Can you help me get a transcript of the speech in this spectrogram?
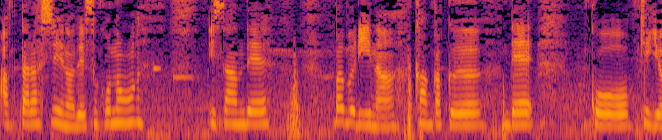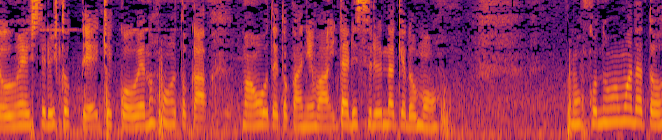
あったらしいのでそこの遺産でバブリーな感覚でこう企業を運営してる人って結構上の方とか、まあ、大手とかにはいたりするんだけどももうこのままだと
